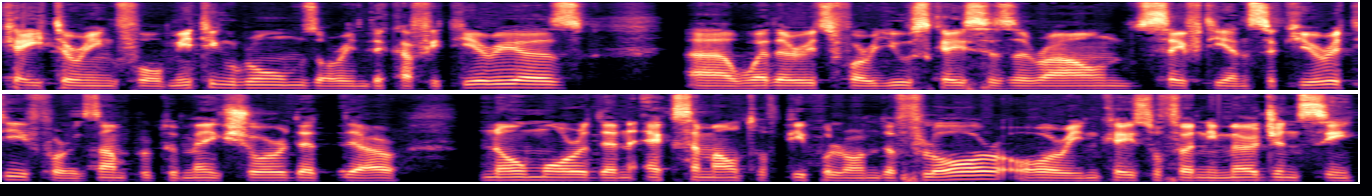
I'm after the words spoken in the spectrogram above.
catering for meeting rooms or in the cafeterias. Uh, whether it's for use cases around safety and security, for example, to make sure that there are no more than X amount of people on the floor, or in case of an emergency,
